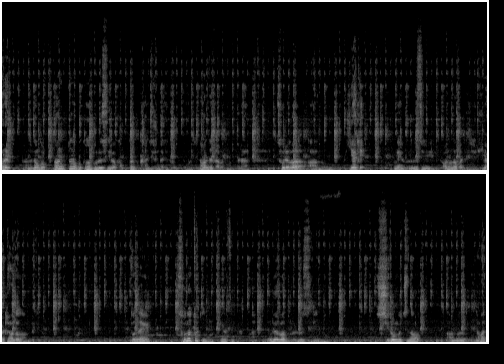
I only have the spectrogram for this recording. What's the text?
あれなんかなんとなくこのブルース・リーはかっこよく感じるんだけどって思ってなんでだろうと思ったらそれはあの日焼け。ねブルース・リーあの中でね日焼け肌なんですよ。とねその時に気がついたあ俺はブルース・リーの白ムチのあの生っ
